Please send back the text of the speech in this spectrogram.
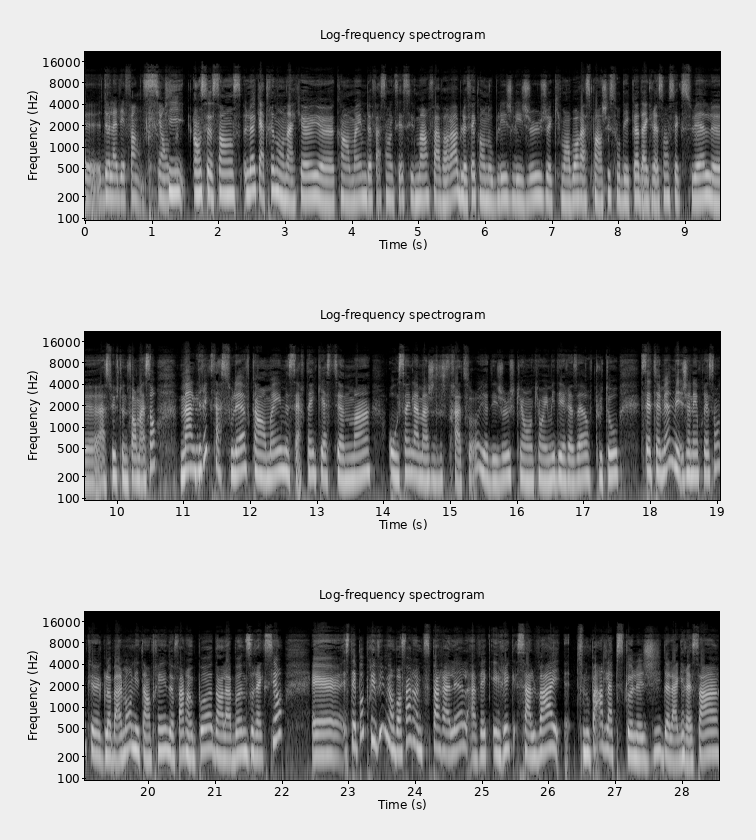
euh, de la défense, si on veut. Puis, en ce sens, là, Catherine, on accueille euh, quand même de façon excessivement favorable le fait qu'on oblige les juges qui vont avoir à se pencher sur des cas d'agression sexuelle euh, à suivre une formation, malgré que ça soulève quand même certains questionnements au sein de la magistrature. Il y a des juges qui ont, qui ont émis des réserves plus tôt cette semaine, mais j'ai l'impression que globalement, on est en train de faire un pas dans la bonne direction. Euh, C'était pas prévu, mais on va faire un petit parallèle avec Éric Salvaille. Tu nous parles de la psychologie de l'agresseur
